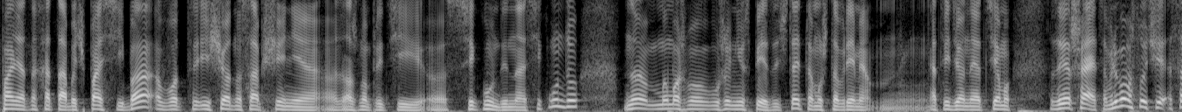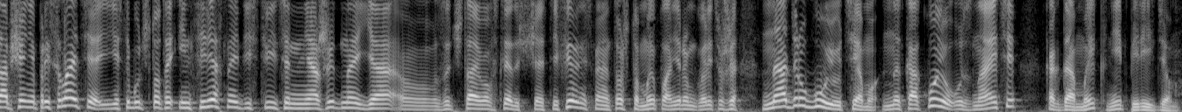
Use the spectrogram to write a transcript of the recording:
Понятно, Хатабыч, спасибо. Вот еще одно сообщение э, должно прийти э, с секунды на секунду. Но мы можем уже не успеть зачитать, потому что время, отведенное эту тему, завершается. В любом случае, сообщение присылайте. Если будет что-то интересное, действительно неожиданное, я зачитаю его в следующей части эфира, несмотря на то, что мы планируем говорить уже на другую тему. На какую узнаете, когда мы к ней перейдем.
